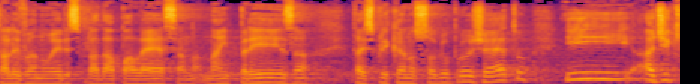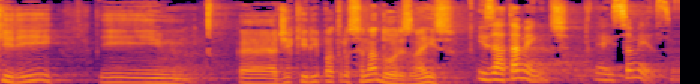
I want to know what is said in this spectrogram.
tá levando eles para dar palestra na, na empresa, estar tá explicando sobre o projeto e adquirir e é, adquirir patrocinadores, não é isso? Exatamente, é isso mesmo.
